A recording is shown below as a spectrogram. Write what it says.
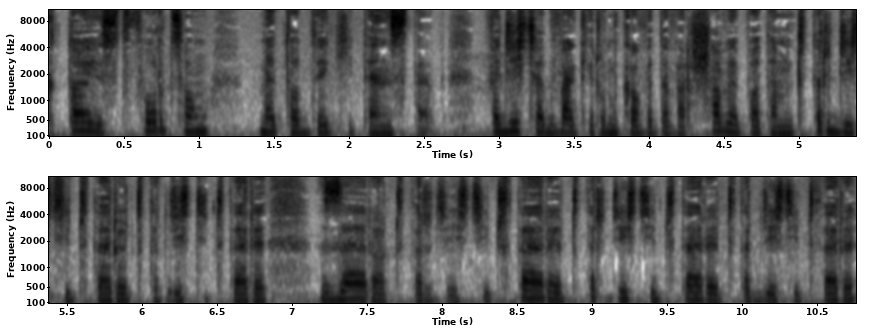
Kto jest twórcą metodyki ten step. 22 kierunkowe do Warszawy, potem 44, 44, 0, 44, 44, 44,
